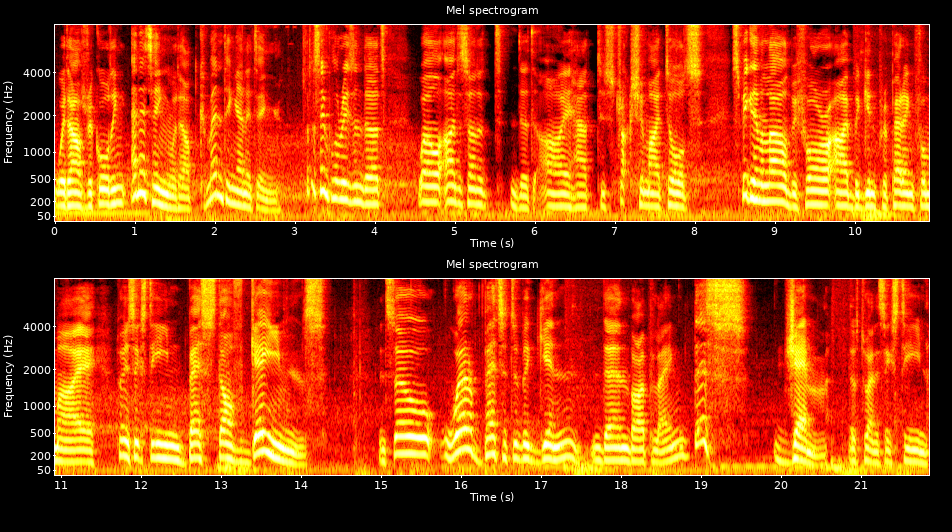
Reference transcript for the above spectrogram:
Without recording anything, without commenting anything. For the simple reason that, well, I decided that I had to structure my thoughts, speak them aloud before I begin preparing for my 2016 Best of Games. And so, where better to begin than by playing this gem of 2016.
